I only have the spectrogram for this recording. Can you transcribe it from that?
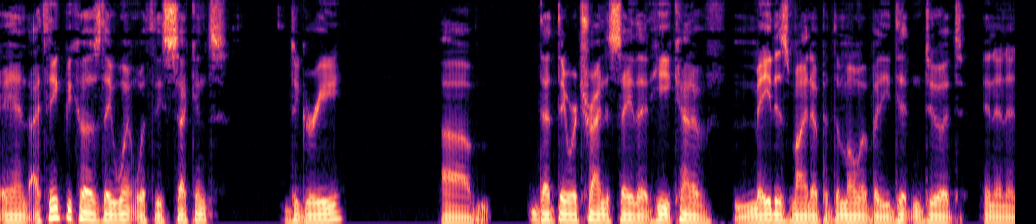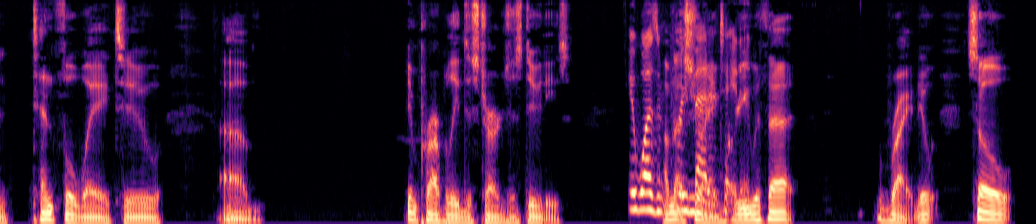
And I think because they went with the second degree, um, that they were trying to say that he kind of made his mind up at the moment, but he didn't do it in an intentful way to um, improperly discharge his duties. it wasn't I'm not sure I premeditated agree with that. Right. It- so,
